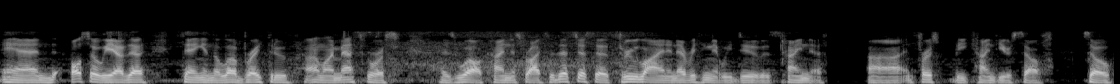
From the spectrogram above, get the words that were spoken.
And also we have that saying in the Love Breakthrough online master course as well, kindness rocks. So that's just a through line in everything that we do is kindness. Uh, and first be kind to yourself. So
